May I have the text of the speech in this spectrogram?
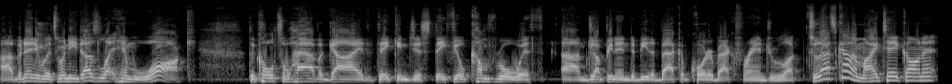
Uh, but anyways, when he does let him walk, the Colts will have a guy that they can just they feel comfortable with um, jumping in to be the backup quarterback for Andrew Luck. So that's kind of my take on it.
